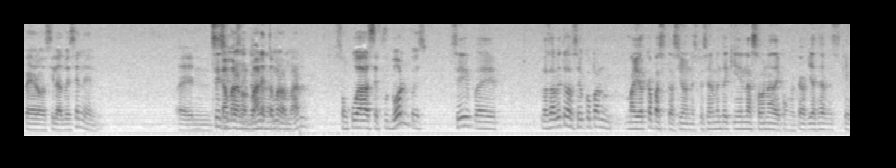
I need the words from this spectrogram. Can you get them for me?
pero si las ves en, en, en Sí, sí, cámara pues en normal, en cámara toma normal. normal, son jugadas de fútbol, pues. Sí, eh, los árbitros sí ocupan mayor capacitación, especialmente aquí en la zona de CONCACAF. Ya sabes que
